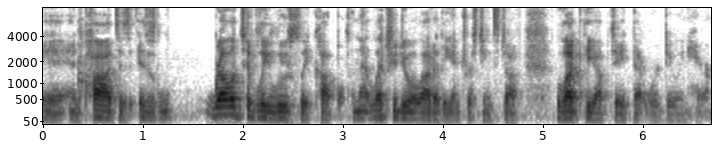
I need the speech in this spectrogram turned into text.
and pods is, is relatively loosely coupled, and that lets you do a lot of the interesting stuff, like the update that we're doing here.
